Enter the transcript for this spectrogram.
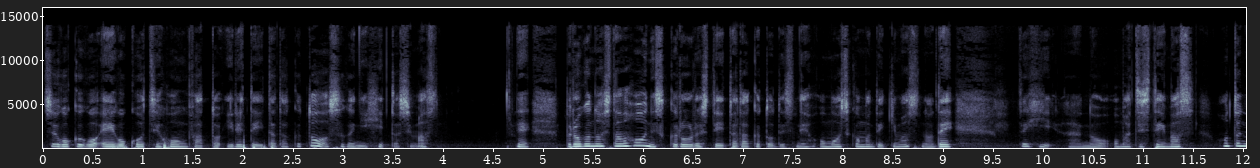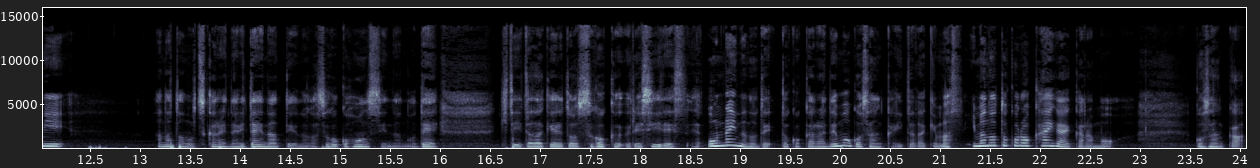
中国語英語コーチ本ファと入れていただくとすぐにヒットします。でブログの下の方にスクロールしていただくとですねお申し込みできますのでぜひあのお待ちしています。本当にあなたの力になりたいなっていうのがすごく本心なので来ていただけるとすごく嬉しいです。オンラインなのでどこからでもご参加いただけます。今のところ海外からもご参加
